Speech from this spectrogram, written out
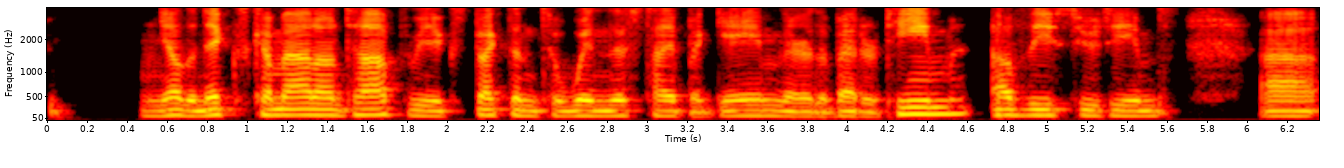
you know the Knicks come out on top. We expect them to win this type of game. They're the better team of these two teams. Uh,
